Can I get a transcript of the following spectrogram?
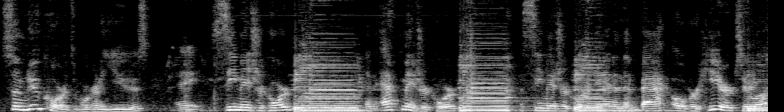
some new chords. We're going to use a C major chord, an F major chord, a C major chord again, and then back over here to a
